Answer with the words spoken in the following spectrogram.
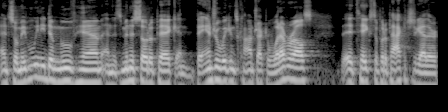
And so maybe we need to move him and this Minnesota pick and the Andrew Wiggins contract or whatever else it takes to put a package together.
